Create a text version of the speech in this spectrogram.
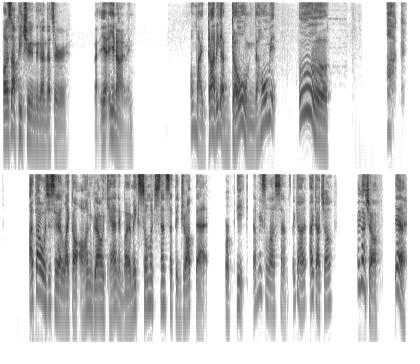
Oh, it's not Pieck shooting the gun. That's her. Yeah, you know what I mean. Oh my god, he got domed. The homie. Ugh. Fuck. I thought it was just a, like a on-ground cannon, but it makes so much sense that they dropped that for Pieck. That makes a lot of sense. I got it. I got y'all. I got y'all. Yeah.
